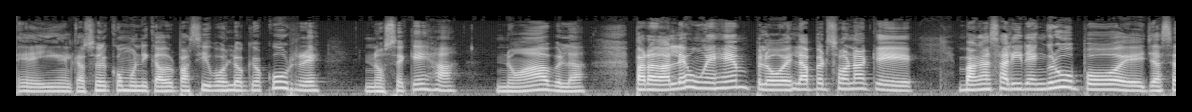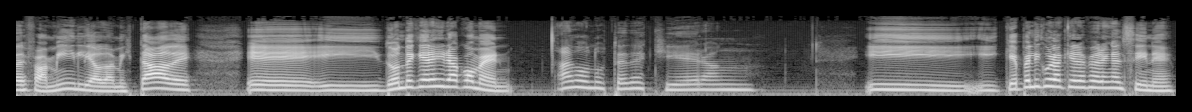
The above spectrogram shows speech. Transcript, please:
eh, y en el caso del comunicador pasivo es lo que ocurre, no se queja, no habla. Para darles un ejemplo, es la persona que van a salir en grupo, eh, ya sea de familia o de amistades, eh, y ¿dónde quieres ir a comer? A donde ustedes quieran. ¿Y, ¿Y qué película quieres ver en el cine?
